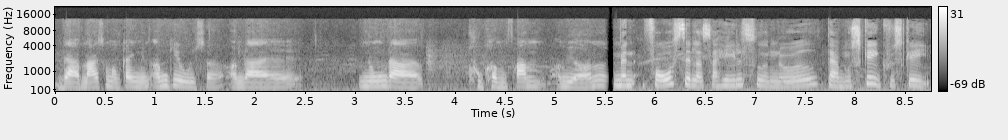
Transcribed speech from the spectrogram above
være opmærksom omkring mine omgivelser, om der er nogen, der kunne komme frem om hjørnet. Man forestiller sig hele tiden noget, der måske kunne ske,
